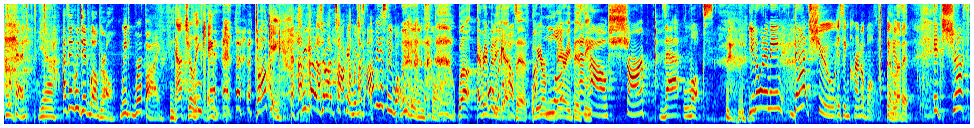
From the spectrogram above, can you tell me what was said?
That's okay. yeah. I think we did well, girl. We, we're fine. Naturally came talking. We got a job talking, which is obviously what we did in school. well, everybody Oh, gets how- it. We are very busy. At how sharp that looks. you know what I mean? That shoe is incredible. I love it. It just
